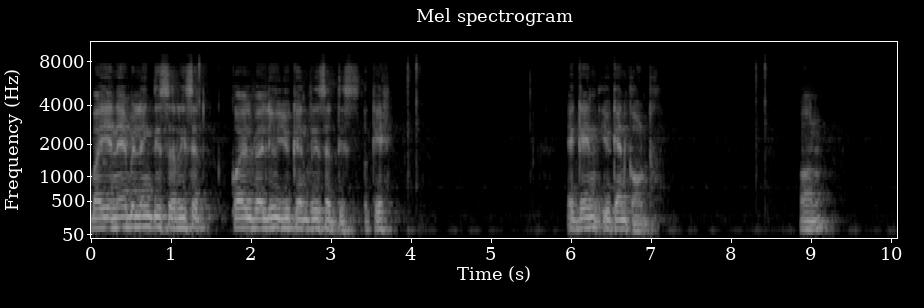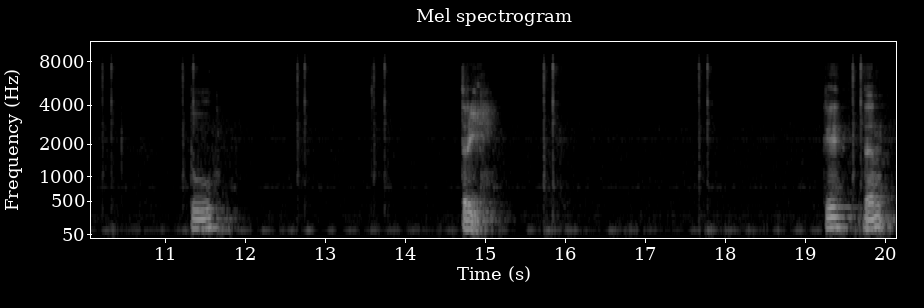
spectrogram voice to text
by enabling this reset coil value you can reset this okay? Again you can count. One two three. Okay then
